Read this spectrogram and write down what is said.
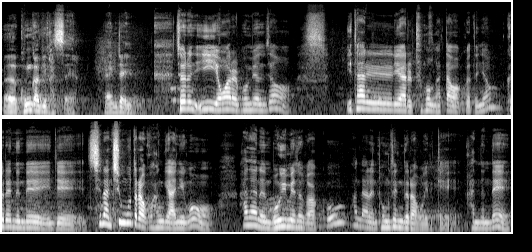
어, 공감이 갔어요. 굉장히. 저는 이 영화를 보면서 이탈리아를 두 번 갔다 왔거든요. 그랬는데 이제 친한 친구들하고 간 게 아니고 하나는 모임에서 갔고 하나는 동생들하고 이렇게 갔는데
